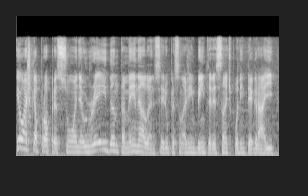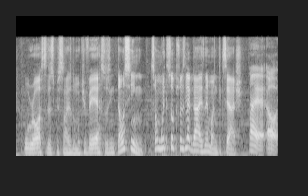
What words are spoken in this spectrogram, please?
Eu acho que a própria Sonya, o Raiden também, né, Alan, seria um personagem bem interessante, poder integrar aí o roster dos personagens do multiverso. Então, assim, são muitas opções legais, né, mano? O que, você acha? Ah, é, ó,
